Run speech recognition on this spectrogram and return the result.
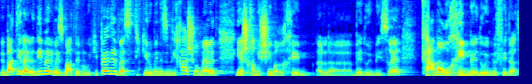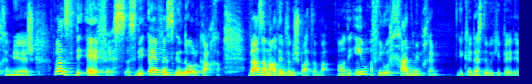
ובאתי לילדים האלה והסברתי להם על ויקיפדיה, ועשיתי כאילו מין איזו בדיחה שאומרת, יש 50 ערכים על הבדואים בישראל, כמה עורכים בדואים לפי דעתכם יש? ואז עשיתי אפס, עשיתי אפס גדול ככה. ואז אמרתי להם את המשפט הבא, אמרתי, אם אפילו אחד מכם ייכנס לוויקיפדיה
